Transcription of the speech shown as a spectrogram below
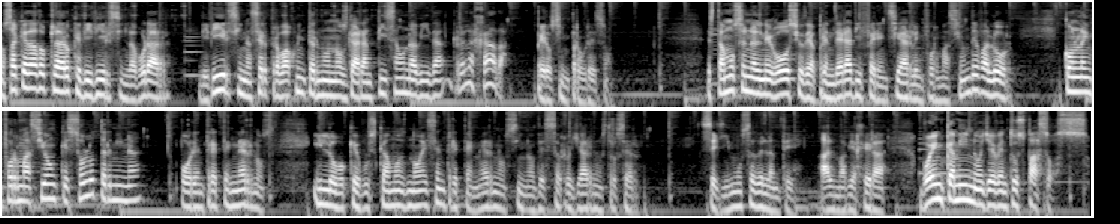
Nos ha quedado claro que vivir sin laborar, vivir sin hacer trabajo interno nos garantiza una vida relajada, pero sin progreso. Estamos en el negocio de aprender a diferenciar la información de valor con la información que solo termina por entretenernos y lo que buscamos no es entretenernos sino desarrollar nuestro ser. Seguimos adelante, alma viajera, buen camino lleven tus pasos.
